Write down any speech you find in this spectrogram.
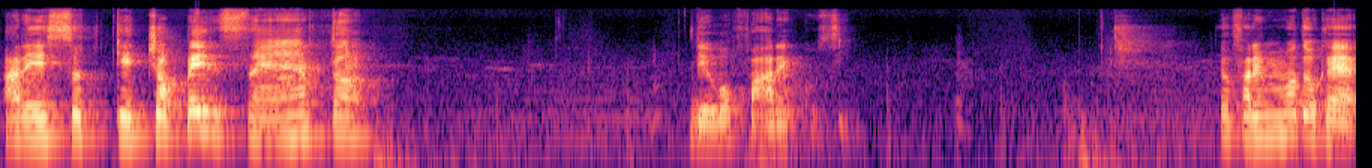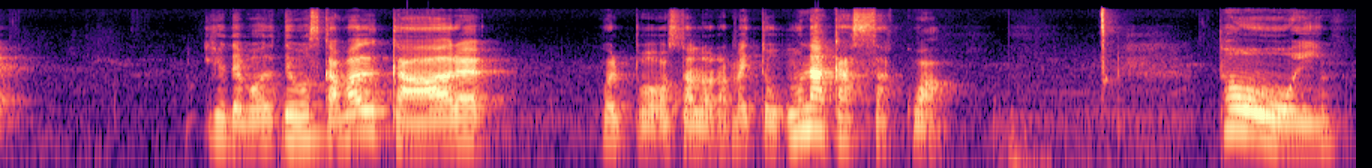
adesso che ci ho pensato, devo fare così. Devo fare in modo che io devo, devo scavalcare quel posto. Allora, metto una cassa qua. Poi...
